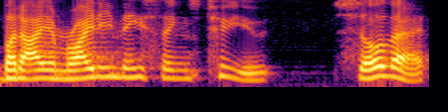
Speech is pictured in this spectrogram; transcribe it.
but I am writing these things to you so that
